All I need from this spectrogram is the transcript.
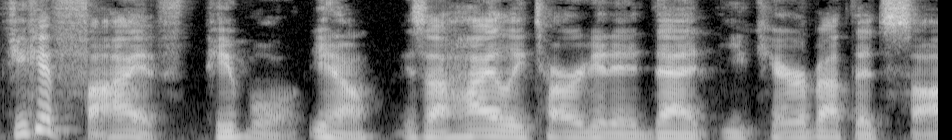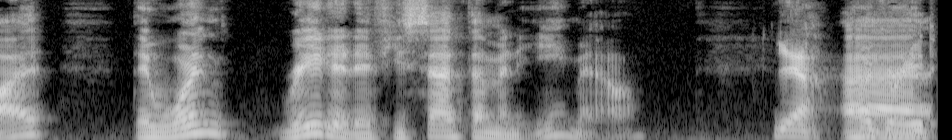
if you get five people, you know, is a highly targeted that you care about that saw it, they wouldn't read it if you sent them an email. Yeah, agreed.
